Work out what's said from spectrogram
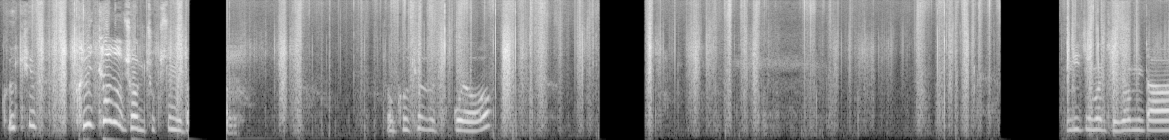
그렇게, 긁혀도 전 죽습니다. 전 긁혀도 죽고요. 밀리지만 죄송합니다.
